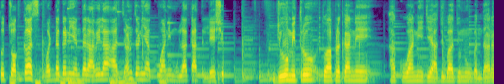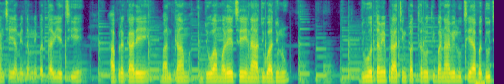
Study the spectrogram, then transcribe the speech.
તો ચોક્કસ વડનગરની અંદર આવેલા આ જણજણિયા કૂવાની મુલાકાત લેશો. જુઓ મિત્રો, તો આ પ્રકારને આ કૂવાની જે આજુબાજુનું બંધારણ છે, અમે તમને બતાવીએ છીએ. આ પ્રકારે બાંધકામ જોવા મળે છે એના આજુબાજુનું. જુઓ તમે, પ્રાચીન પથ્થરોથી બનાવેલું છે આ બધું જ.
